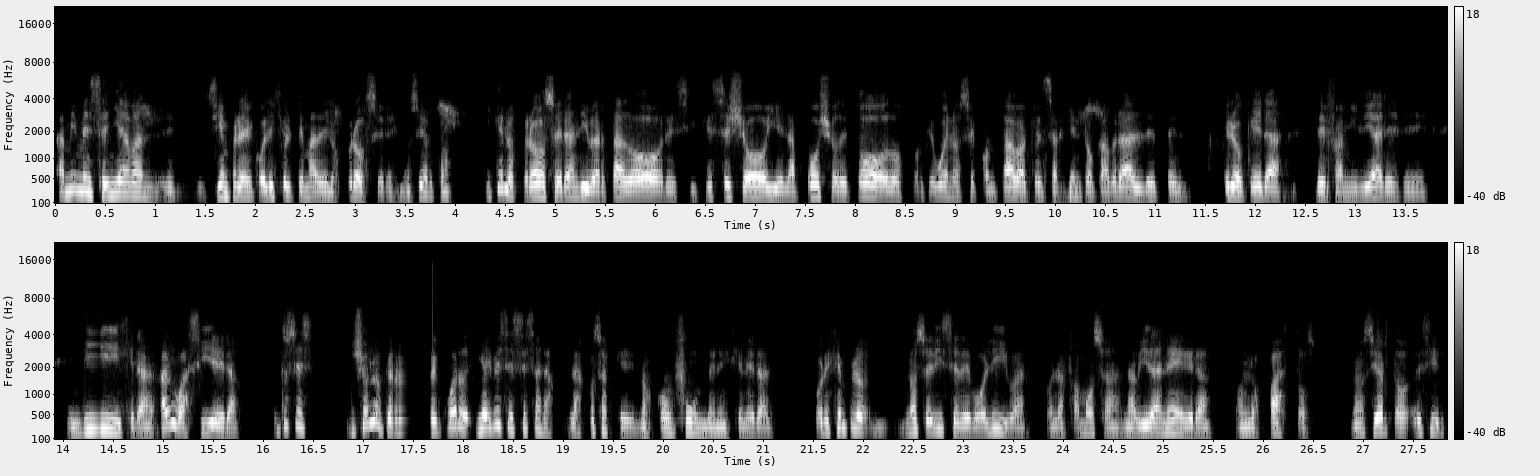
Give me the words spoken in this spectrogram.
a mí me enseñaban eh, siempre en el colegio el tema de los próceres, ¿no es cierto? Y que los próceres eran libertadores y qué sé yo, y el apoyo de todos, porque bueno, se contaba que el sargento Cabral, de, creo que era de familiares de indígenas, algo así era. Entonces, yo lo que recuerdo, y hay veces esas las, las cosas que nos confunden en general, por ejemplo, no se dice de Bolívar, con la famosa Navidad Negra, con los pastos, ¿no es cierto? Es decir,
